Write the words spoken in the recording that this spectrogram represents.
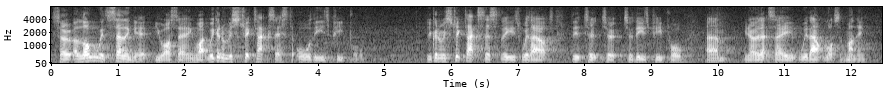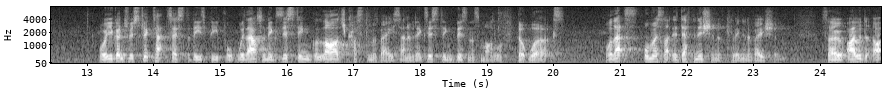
So along with selling it, you are saying, right, we're going to restrict access to all these people. You're going to restrict access to these without, the, to, to, to these people, um, you know, let's say without lots of money. Or are you're going to restrict access to these people without an existing large customer base and an existing business model that works. Well, that's almost like the definition of killing innovation. So I would, uh,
